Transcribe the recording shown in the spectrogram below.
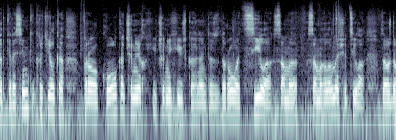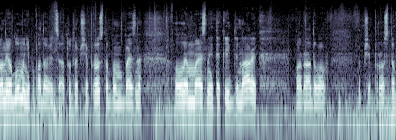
Від керосинки крутілка, проколка і гляньте, здорова, ціла. Саме, саме головне, що ціла. Завжди вони обломані попадаються, а тут взагалі просто бомбезна. Лемесний такий динарик порадував. Вообще просто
